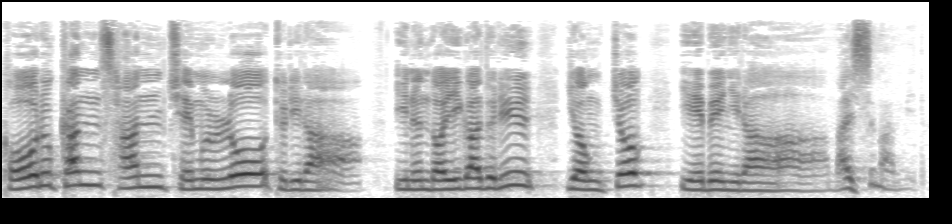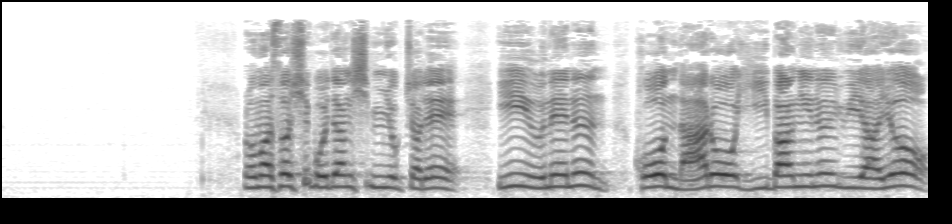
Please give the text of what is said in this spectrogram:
거룩한 산 제물로 드리라. 이는 너희가 드릴 영적 예배니라 말씀합니다. 로마서 15장 16절에 이 은혜는 곧 나로 이방인을 위하여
